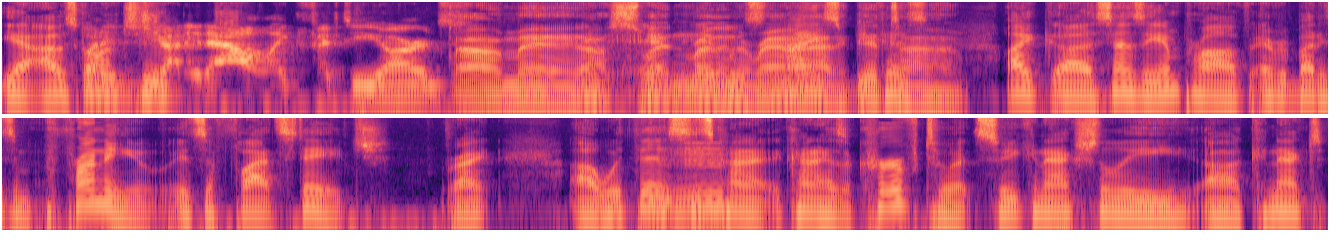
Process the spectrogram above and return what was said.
Yeah, I was but going it to jutted out like 50 yards. oh man, I was sweating and it running was around. I nice had a good because, time. Like uh, Sounds of the Improv, everybody's in front of you. It's a flat stage, right? Uh, with this, Mm-hmm. it's kind of it kind of has a curve to it, so you can actually uh, connect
